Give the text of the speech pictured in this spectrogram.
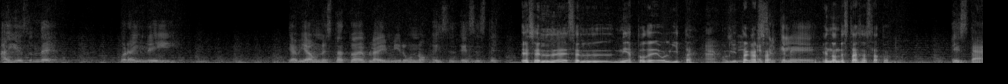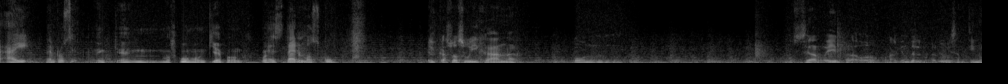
Ahí es donde, por ahí leí que había una estatua de Vladimir I. ¿Es, es este? Es el, es el nieto de Olguita, Ah, Olguita sí, Garza. Es el que le ¿En dónde está esa estatua? está ahí, en Rusia. ¿En, en Moscú o en Kiev? o dónde? Bueno, está en Moscú. Él casó a su hija Ana con. No sé si era rey, emperador o con alguien del imperio bizantino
